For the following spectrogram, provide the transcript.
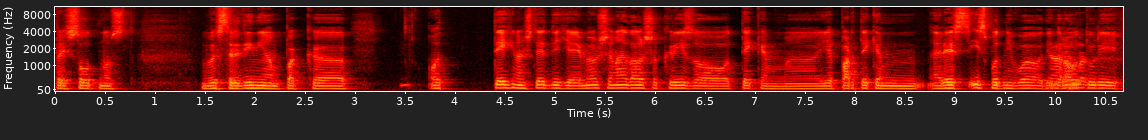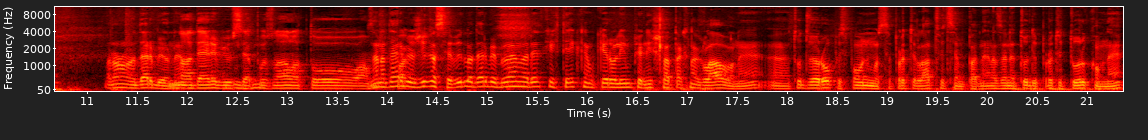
prisotnost v sredini, ampak uh, od teh naštetih je imel še najdaljšo krizo tekem, uh, je par tekem res izpod nivoja odigral, ja, tudi Ravno na derbiju. Ne? na derbiju se je poznalo to. Zdaj na derbiju žiga se je videlo, da je bil eno redkih tekem, kjer Olimpija ni šla tako na glavo. ne. Eh, Tudi v Evropi, spomnimo se proti Latvicem, pa ne nazadnje tudi proti Turkom. ne.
